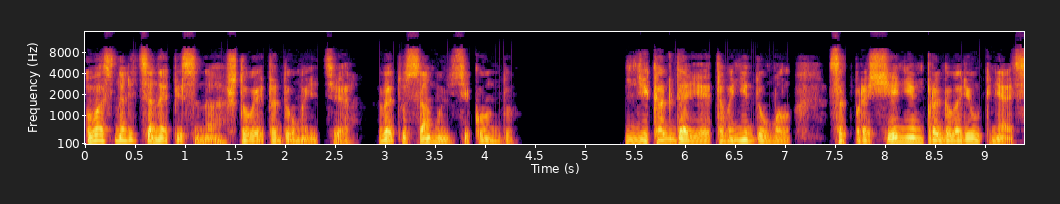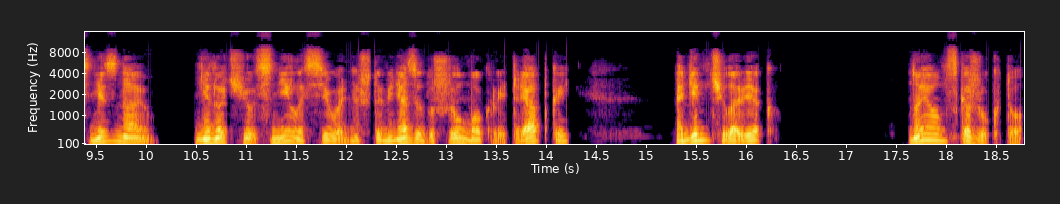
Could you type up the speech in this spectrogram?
У вас на лице написано, что вы это думаете, в эту самую секунду. Никогда я этого не думал, — с отвращением проговорил князь. Не знаю. Мне ночью снилось сегодня, что меня задушил мокрой тряпкой один человек. Но я вам скажу, кто.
